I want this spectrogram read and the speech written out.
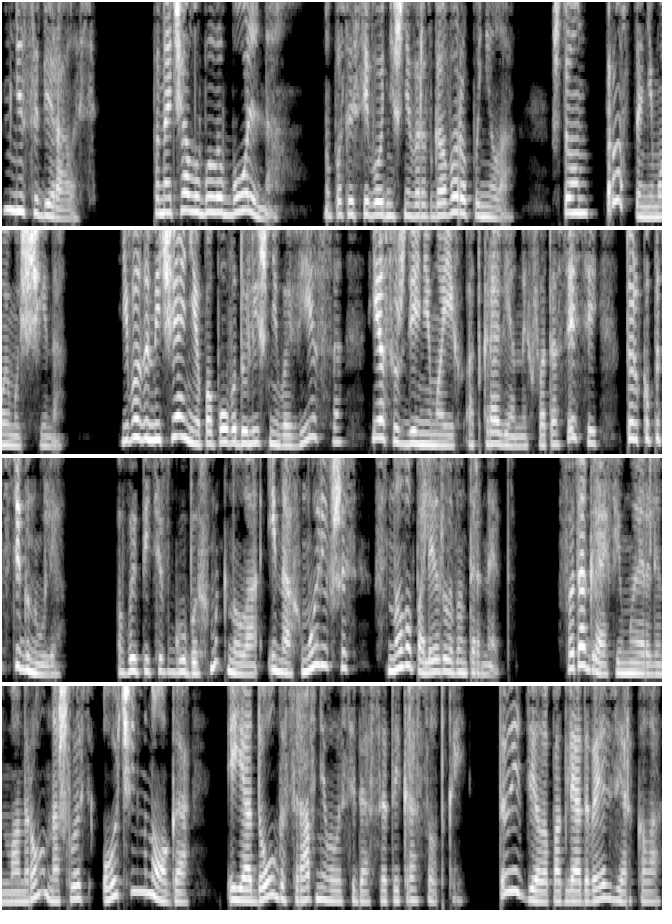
не собиралась. Поначалу было больно, но после сегодняшнего разговора поняла, что он просто не мой мужчина. Его замечания по поводу лишнего веса и осуждения моих откровенных фотосессий только подстегнули. Выпитив губы, хмыкнула и, нахмурившись, снова полезла в интернет. Фотографий Мэрилин Монро нашлось очень много, и я долго сравнивала себя с этой красоткой, то и дело поглядывая в зеркало.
